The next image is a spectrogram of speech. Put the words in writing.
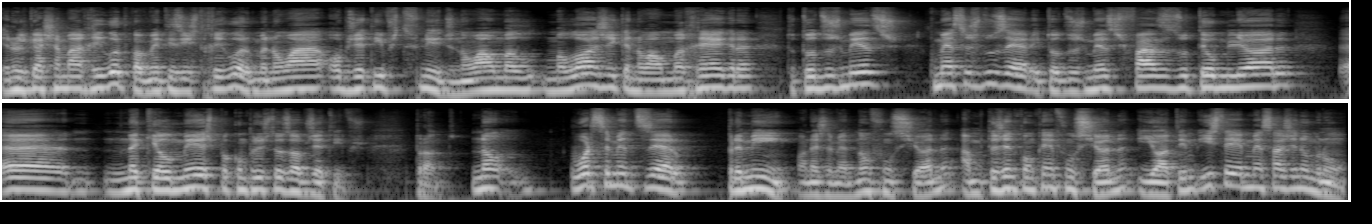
eu não lhe quero chamar rigor, porque obviamente existe rigor, mas não há objetivos definidos, não há uma, uma lógica, não há uma regra. Tu todos os meses começas do zero e todos os meses fazes o teu melhor uh, naquele mês para cumprir os teus objetivos. Pronto. Não, o orçamento zero, para mim, honestamente, não funciona. Há muita gente com quem funciona e ótimo. Isto é a mensagem número um.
